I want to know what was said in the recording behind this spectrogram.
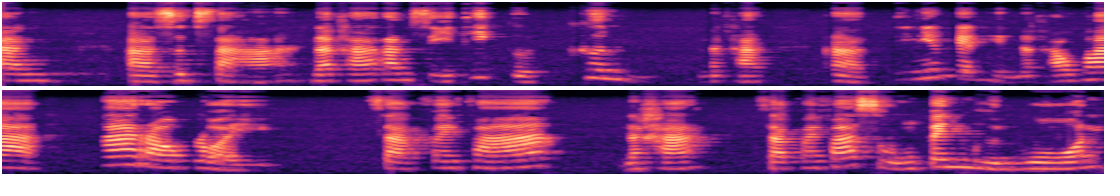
การศึกษานะคะรังสีที่เกิดขึ้นนะคะอ่าทีนี้เป็นเห็นนะคะว่าถ้าเราปล่อยสากไฟฟ้านะคะสากไฟฟ้าสูงเป็นหมื่นโวลต์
